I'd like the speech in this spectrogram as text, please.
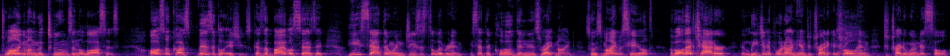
dwelling among the tombs and the losses, also caused physical issues because the Bible says that he sat there when Jesus delivered him, he sat there clothed and in his right mind. So his mind was healed of all that chatter that Legion had put on him to try to control him, to try to wound his soul.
